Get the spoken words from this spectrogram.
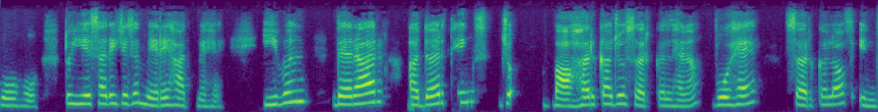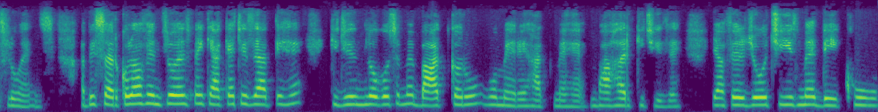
वो हो। तो ये सारी चीज़ें मेरे हाथ में है। Even there are other things जो बाहर का जो सर्कल है ना वो है सर्कल ऑफ़ इन्फ्लुएंस अभी सर्कल ऑफ़ इन्फ्लुएंस में क्या क्या चीज़ें आती है? कि जिन लोगों से मैं बात करूँ वो मेरे हाथ में है बाहर की चीज़ें। या फिर जो चीज़ मैं देखूँ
